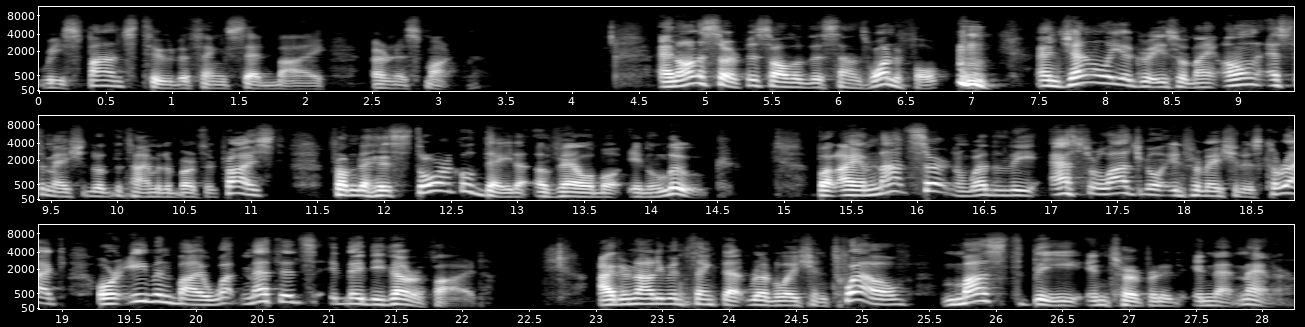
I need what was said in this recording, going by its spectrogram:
response to the things said by Ernest Martin. And on the surface, all of this sounds wonderful and generally agrees with my own estimation of the time of the birth of Christ from the historical data available in Luke. But I am not certain whether the astrological information is correct or even by what methods it may be verified. I do not even think that Revelation 12 must be interpreted in that manner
